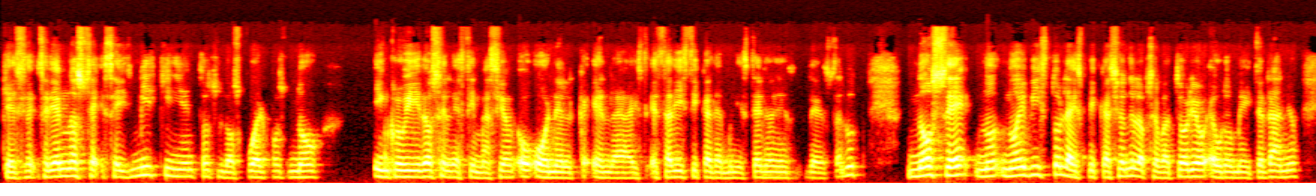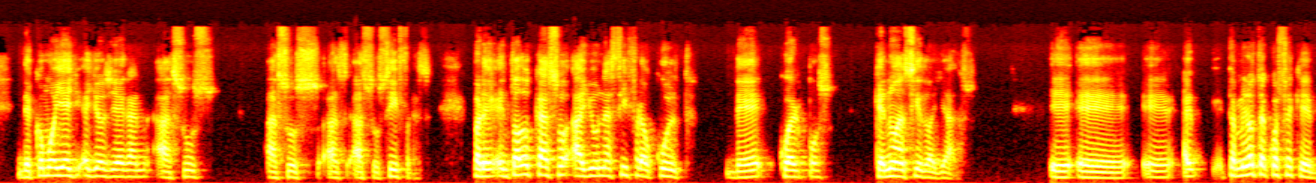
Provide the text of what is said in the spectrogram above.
que serían unos 6.500 los cuerpos no incluidos en la estimación o, en, el, en, la estadística del Ministerio de, Salud. No sé, no, no, he visto la explicación del Observatorio Euromediterráneo de cómo ellos llegan a sus, a sus, a, sus cifras. Pero en todo caso hay una cifra oculta de cuerpos que no han sido hallados. Eh, eh, eh, también otra cosa que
